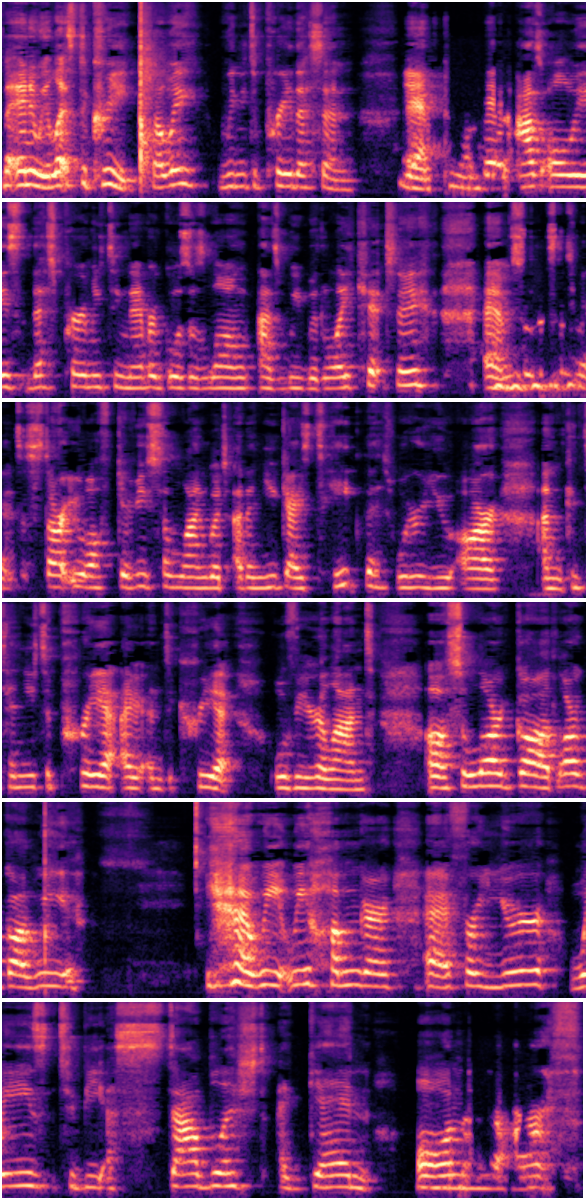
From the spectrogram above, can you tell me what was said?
But anyway, let's decree, shall we? We need to pray this in. Yeah. Um, as always, this prayer meeting never goes as long as we would like it to. Um, so this is meant to start you off, give you some language, and then you guys take this where you are and continue to pray it out and decree it over your land. Oh, so Lord God, Lord God, we yeah we we hunger uh, for your ways to be established again on the mm. earth.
